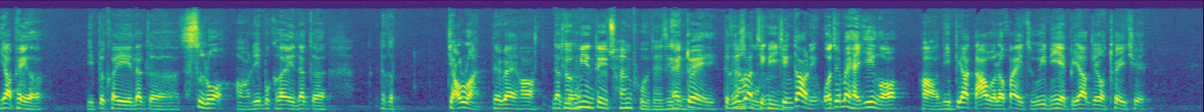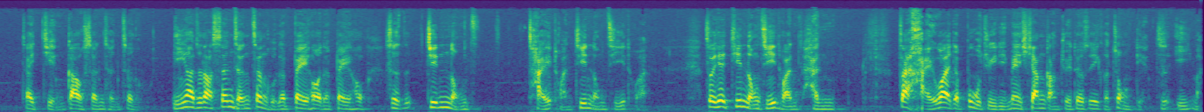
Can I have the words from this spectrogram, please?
要配合，你不可以那个示弱啊，你不可以那个那个脚软，对不对哈？那个就面对川普的这个，哎，对，等于说警警告你，我这边很硬哦，好，你不要打我的坏主意，你也不要给我退却，在警告深层政府。你要知道，深层政府的背后的背后是金融财团、金融集团，这些金融集团很在海外的布局里面，香港绝对是一个重点之一嘛。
